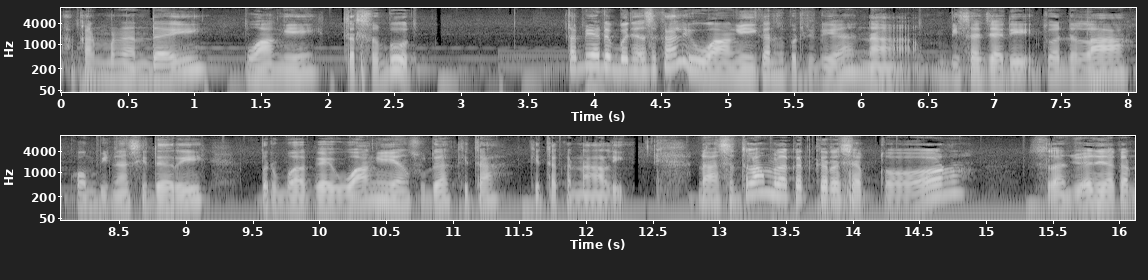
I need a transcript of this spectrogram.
akan menandai wangi tersebut. Tapi ada banyak sekali wangi kan seperti itu ya. Nah, bisa jadi itu adalah kombinasi dari berbagai wangi yang sudah kita kita kenali. Nah, setelah melekat ke reseptor, selanjutnya dia akan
